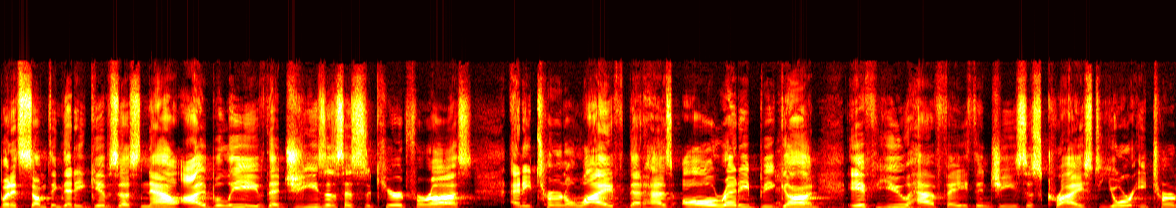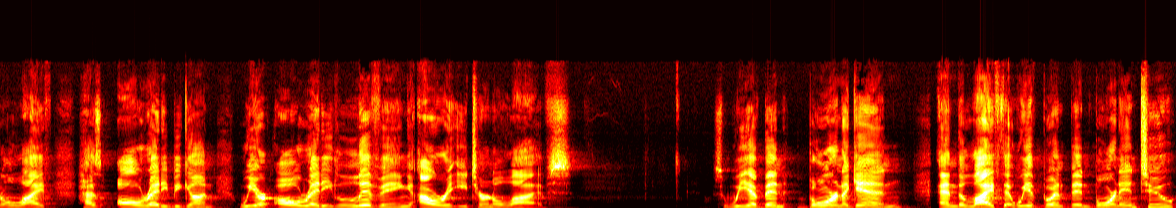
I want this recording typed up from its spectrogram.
but it's something that He gives us now. I believe that Jesus has secured for us an eternal life that has already begun. If you have faith in Jesus Christ, your eternal life has already begun. We are already living our eternal lives. So we have been born again, and the life that we have been born into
